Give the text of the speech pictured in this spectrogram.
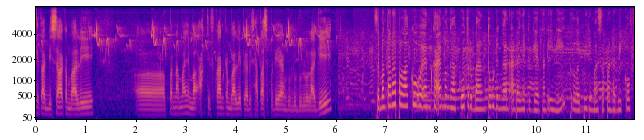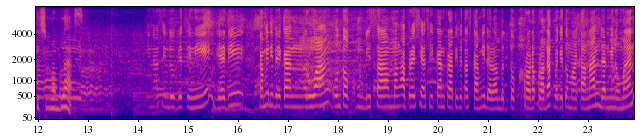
kita bisa kembali uh, apa namanya mengaktifkan kembali pariwisata seperti yang dulu-dulu lagi. Sementara pelaku UMKM mengaku terbantu dengan adanya kegiatan ini terlebih di masa pandemi COVID-19. Sindu Beats ini. Jadi kami diberikan ruang untuk bisa mengapresiasikan kreativitas kami dalam bentuk produk-produk baik itu makanan dan minuman.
